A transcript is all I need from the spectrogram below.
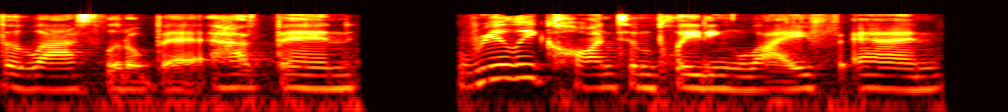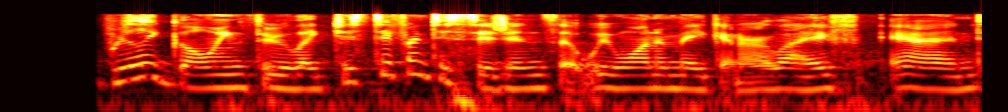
the last little bit, have been really contemplating life and really going through like just different decisions that we want to make in our life and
